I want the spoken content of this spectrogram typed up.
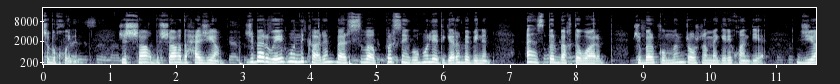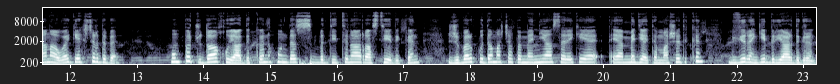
çi bixwînim. Ji şax bi şax dihejiyam. Ji ber wê hûn nikarin bersiva pirsên ku hûn lê digerin bibînin. Ez pir bextewar im. Ji ber ku min rojnamegerî xwendiye, ciyana we gêştir dibe. Hûn pir cuda xuya dikin, hûn dest bi dîtina rastiyê dikin. Ji ber ku dema çapemeniya sereke ya medyayê temaşe dikin, bi vî rengî biryar digirin.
